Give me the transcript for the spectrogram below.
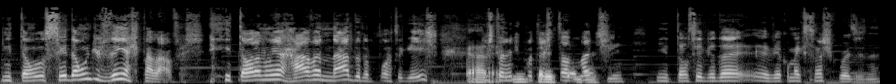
então eu sei de onde vêm as palavras. Então ela não errava nada no português, Cara, justamente por ter estudado latim. Então você vê, da- vê como é que são as coisas, né?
